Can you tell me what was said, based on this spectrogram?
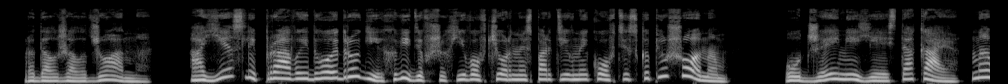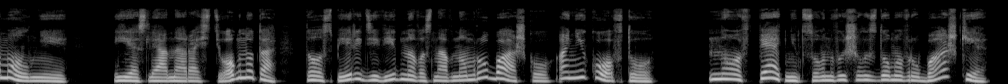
— продолжала Джоанна. «А если правые двое других, видевших его в черной спортивной кофте с капюшоном? У Джейми есть такая, на молнии. Если она расстегнута, то спереди видно в основном рубашку, а не кофту. Но в пятницу он вышел из дома в рубашке?»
